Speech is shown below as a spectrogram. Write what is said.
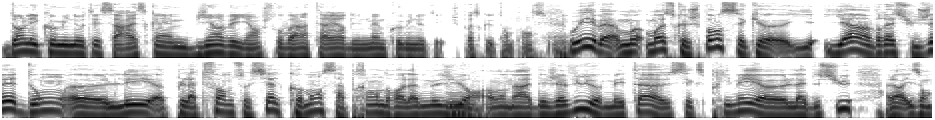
Dans les communautés, ça reste quand même bienveillant, je trouve, à l'intérieur d'une même communauté. Je sais pas ce que t'en penses. mais- Oui, ben moi, moi, ce que je pense, c'est que y, y a un vrai sujet dont euh, les plateformes sociales commencent à prendre la mesure. Mm. On a déjà vu euh, Meta euh, s'exprimer euh, là-dessus. Alors ils ont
